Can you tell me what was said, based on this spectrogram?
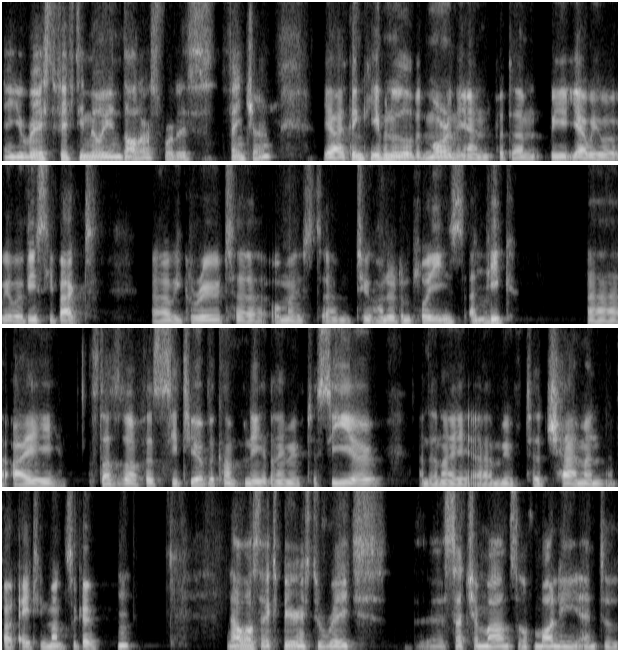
And you raised fifty million dollars for this venture. Yeah, I think even a little bit more in the end. But um, we yeah we were we were VC backed. Uh, we grew to almost um, 200 employees at mm. peak. Uh, I started off as CTO of the company, then I moved to CEO, and then I uh, moved to chairman about 18 months ago. Mm. And how was the experience to raise uh, such amounts of money and to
